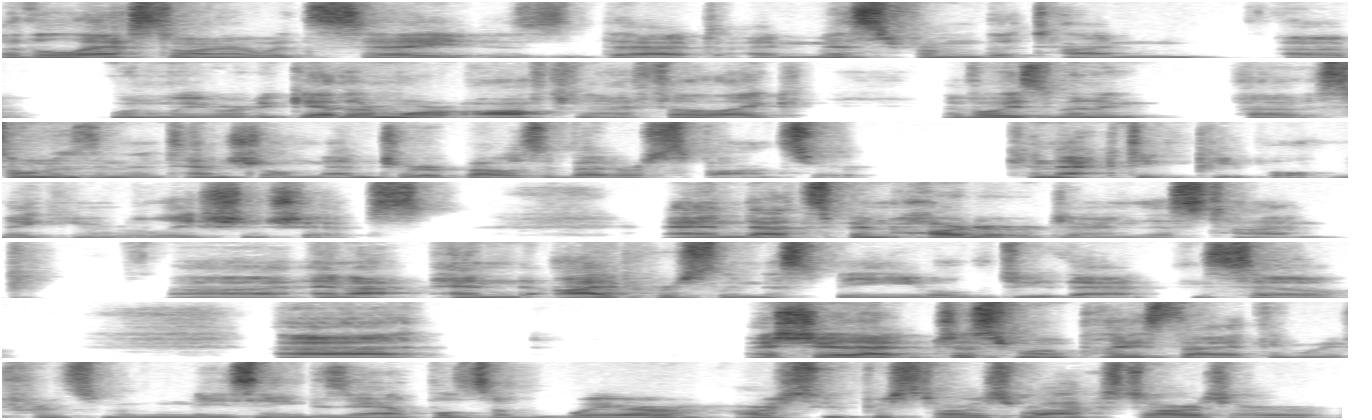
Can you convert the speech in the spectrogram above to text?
uh, the last one I would say is that I miss from the time uh, when we were together more often. I felt like I've always been a, uh, someone who's an intentional mentor, but I was a better sponsor, connecting people, making relationships, and that's been harder during this time. Uh, and I and I personally miss being able to do that. And so uh, I share that just from a place that I think we've heard some amazing examples of where our superstars, rock stars, are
